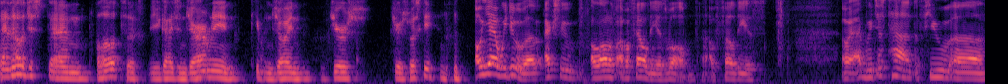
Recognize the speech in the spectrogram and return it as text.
I know, just um, hello to you guys in Germany and keep enjoying Deers Deers whiskey. oh yeah, we do. Uh, actually, a lot of Aberfeldy as well. Aberfeldy is. Oh, we just had a few uh,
